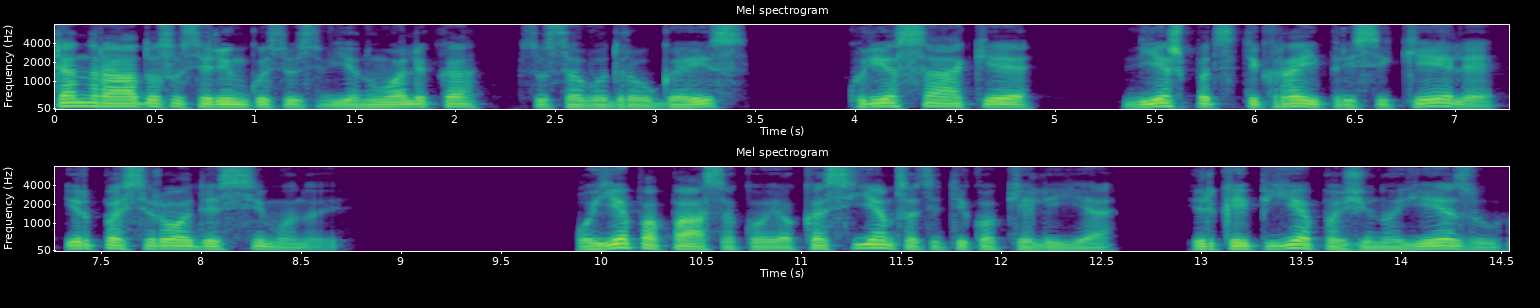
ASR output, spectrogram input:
Ten rado susirinkusius vienuolika su savo draugais, kurie sakė, viešpats tikrai prisikėlė ir pasirodė Simonui. O jie papasakojo, kas jiems atsitiko kelyje ir kaip jie pažino Jėzų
